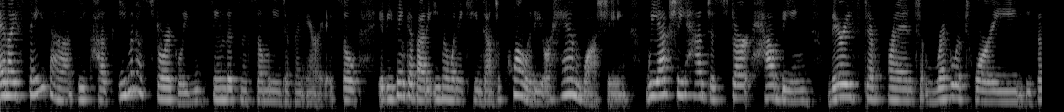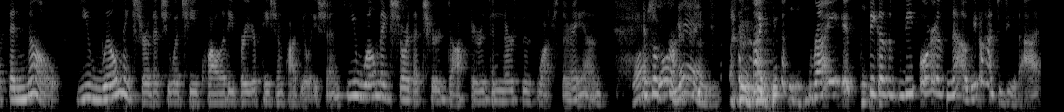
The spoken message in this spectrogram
And I say that because even historically, we've seen this in so many different areas. So if you think about it, even when it came down to quality or hand washing, we actually had to start having various different regulatory that said, no, you will make sure that you achieve quality for your patient populations. You will make sure that your doctors and nurses wash their hands. Wash and so your hands. right? It's because before is no, we don't have to do that.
